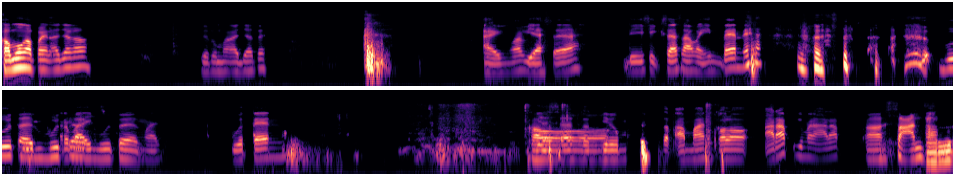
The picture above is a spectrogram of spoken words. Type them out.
kamu ngapain aja kak? Di rumah aja teh. aing mah biasa ya. Disiksa sama Inten ya. Butan, butan, Terbaik. butan. Mas. Buten Kalau biasa tetap di rumah tetap aman. Kalau Arab gimana Arab? ah, sans, Arab.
